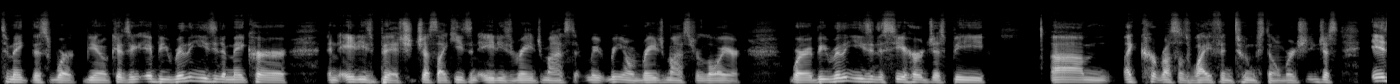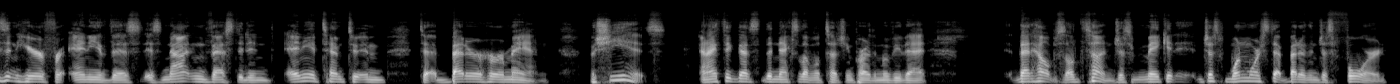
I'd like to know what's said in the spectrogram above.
to make this work. You know, because it'd be really easy to make her an '80s bitch, just like he's an '80s rage monster, you know, rage monster lawyer. Where it'd be really easy to see her just be um like Kurt Russell's wife in Tombstone where she just isn't here for any of this is not invested in any attempt to in, to better her man but she is and I think that's the next level touching part of the movie that that helps a ton. Just make it just one more step better than just Ford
